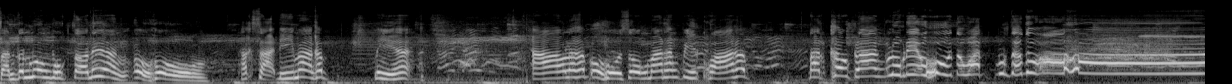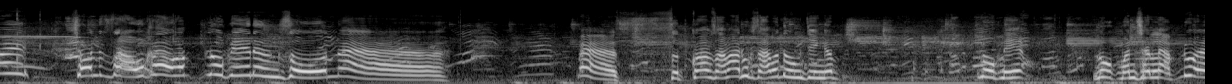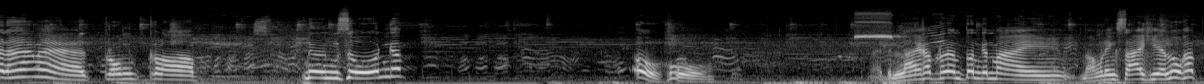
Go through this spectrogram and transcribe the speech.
สันต้นม่วงบุกต่อเนื่อง โอ้โหทักษะดีมากครับนี่ฮะเอาแล้วครับโอ้โหส่งมาทางปีกขวาครับ ตัดเข้ากลางลูกนี้โอ้โหตวัดลูกสาวตัวโอ้โหชนเสาเข้าครับลูกนี้หนึ่งศูนย์แหมแหม่สุดความสามารถทุกสาประตูจริงครับ ลูกนี้ ลูกมันฉลับด้วยนะฮะแม่ตรงกรอบ1-0ครับ โอ้โหไม่เป็นไรครับเริ่มต้นกันใหม่น้องเล็งซ้ายเคลียร์ลูกครับ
